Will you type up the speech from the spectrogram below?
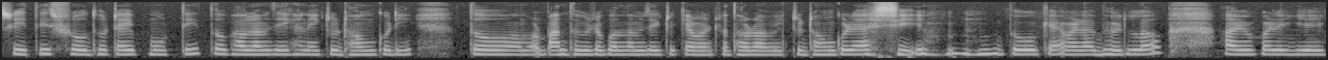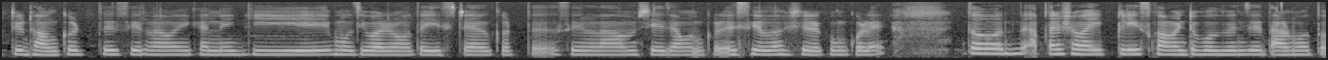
স্মৃতিসৌধ টাইপ মূর্তি। তো ভাবলাম যে এখানে একটু ঢং করি। তো আমার বান্ধবীরা বললাম যে একটু ক্যামেরাটা ধরো, আমি একটু ঢং করে আসি। তো ক্যামেরা ধরলো। আমি পরে গিয়ে একটু ঢং করতেছিলাম। এখানে গিয়ে মুজিবারের মতো স্টাইল করতেছিলাম। সে যেমন করেছিল, সেরকম করে। তো আপনারা সবাই প্লিজ কমেন্টে বলবেন যে তার মতো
